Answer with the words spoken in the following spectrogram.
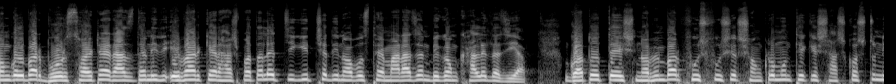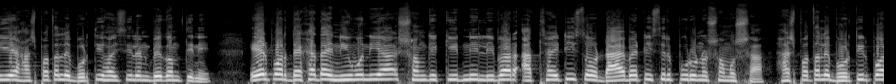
মঙ্গলবার ভোর ছয়টায় রাজধানীর এভার কেয়ার হাসপাতালে চিকিৎসাধীন অবস্থায় মারা যান বেগম খালেদা জিয়া। গত তেইশ নভেম্বর ফুসফুসের সংক্রমণ থেকে শ্বাসকষ্ট নিয়ে হাসপাতালে ভর্তি হয়েছিলেন বেগম তিনি। এরপর দেখা দেয় নিউমোনিয়া, সঙ্গে কিডনি, লিভার, আর্থ্রাইটিস ও ডায়াবেটিসের পুরনো সমস্যা। হাসপাতালে ভর্তির পর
